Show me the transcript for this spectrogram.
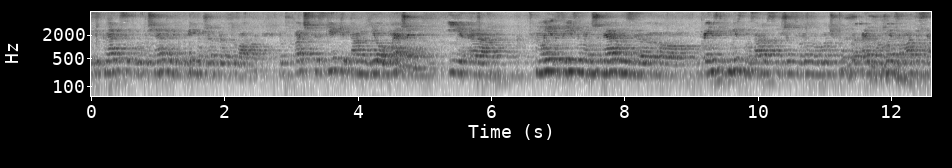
зіткнетеся, коли почнете відповідно вже проєктувати. Ви побачите, скільки там є обмежень, і е, ми з різними інженерами з е, українських міст ми зараз вже створили робочу групу, яка планує займатися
